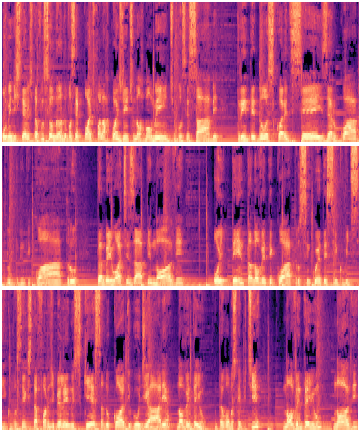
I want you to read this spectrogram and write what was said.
O ministério está funcionando, você pode falar com a gente normalmente, você sabe, 3246 0434, também o WhatsApp 9 8094 5525. Você que está fora de Belém, não esqueça do código de área 91. Então vamos repetir? 91 9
